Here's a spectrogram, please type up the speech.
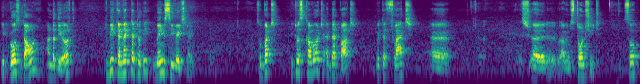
it goes down under the earth to be connected to the main sewage line. So, but it was covered at that part with a flat, uh, uh, I mean, stone sheet. So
